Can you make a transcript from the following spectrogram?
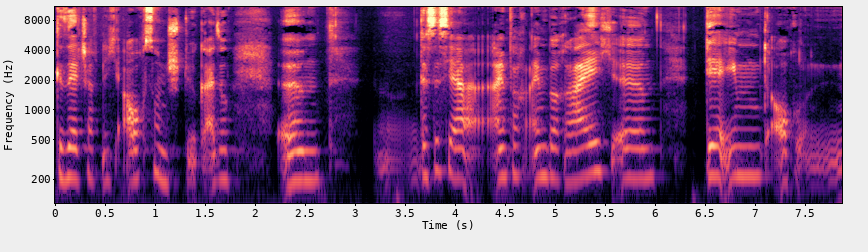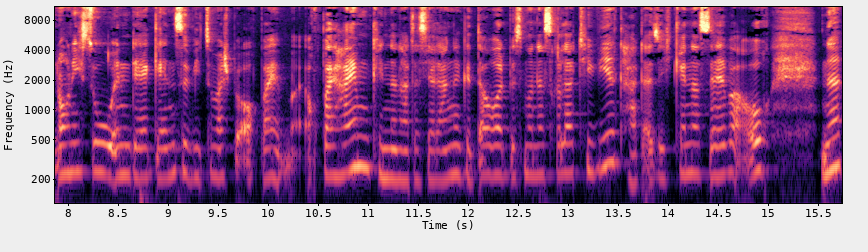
gesellschaftlich auch so ein Stück. Also ähm, das ist ja einfach ein Bereich, äh, der eben auch noch nicht so in der Gänze wie zum Beispiel auch bei auch bei Heimkindern hat es ja lange gedauert, bis man das relativiert hat. Also ich kenne das selber auch, ne,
